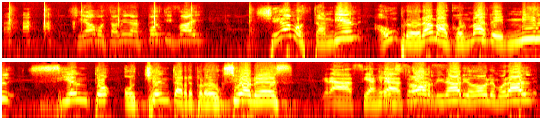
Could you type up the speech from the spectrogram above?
Llegamos también a Spotify. Llegamos también a un programa con más de 1180 reproducciones. Gracias, gracias. Extraordinario, doble moral.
